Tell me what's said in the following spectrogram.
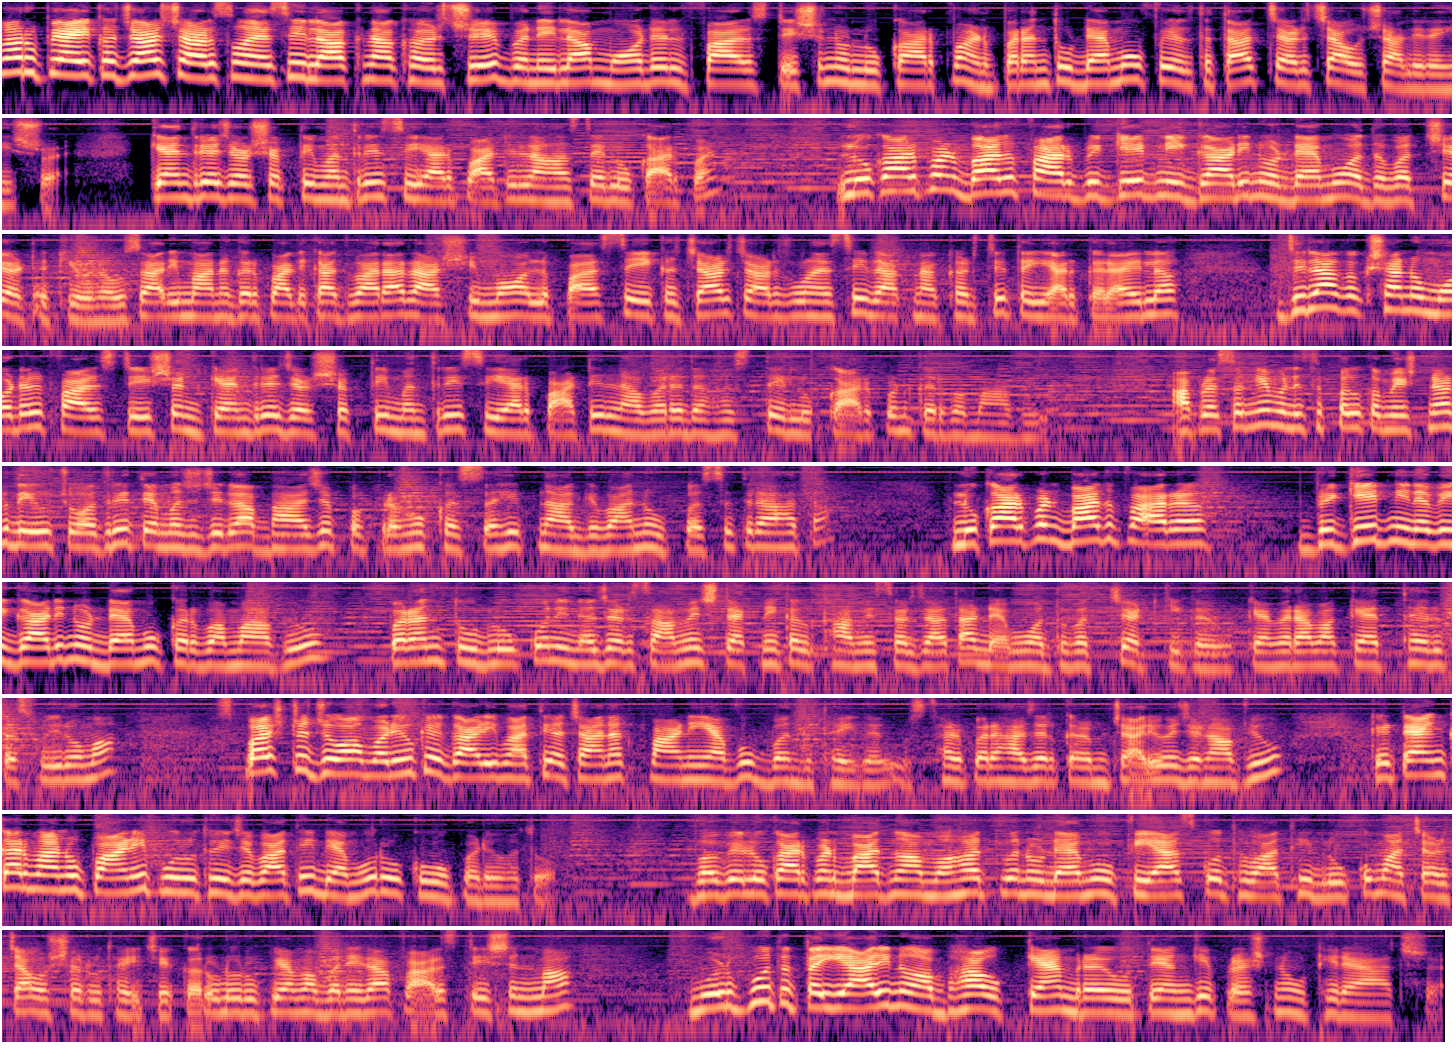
નવસારીમાં રૂપિયા એક હજાર ચારસો એસી લાખના ખર્ચે બનેલા મોડેલ ફાયર સ્ટેશનનું લોકાર્પણ, પરંતુ ડેમો ફેલ થતા ચર્ચાઓ ચાલી રહી છે. કેન્દ્રીય જળશક્તિ મંત્રી સી આર પાટીલના હસ્તે લોકાર્પણ. લોકાર્પણ બાદ ફાયર બ્રિગેડની ગાડીનો ડેમો અધવચ્ચે અટક્યો. નવસારી મહાનગરપાલિકા દ્વારા રાશિ મોલ પાસે એક હજાર ચારસો એસી લાખના ખર્ચે તૈયાર કરાયેલા જિલ્લા કક્ષાનું મોડેલ ફાયર સ્ટેશન કેન્દ્રીય જળશક્તિ મંત્રી સી આર પાટીલના વરદ હસ્તે લોકાર્પણ કરવામાં આવ્યું. આ પ્રસંગે મ્યુનિસિપલ કમિશનર દેવ ચૌધરી તેમજ જિલ્લા ભાજપ પ્રમુખ સહિતના આગેવાનો ઉપસ્થિત રહ્યા હતા. લોકાર્પણ બાદ ફાયર બ્રિગેડની નવી ગાડીનો ડેમો કરવામાં આવ્યો, પરંતુ લોકોની નજર સામે જ ટેકનિકલ ખામી સર્જાતા ડેમો અધવચ્ચે અટકી ગયો. કેમેરામાં કેદ થયેલ તસવીરોમાં સ્પષ્ટ જોવા મળ્યું કે ગાડીમાંથી અચાનક પાણી આવવું બંધ થઈ ગયું. સ્થળ પર હાજર કર્મચારીઓએ જણાવ્યું કે ટેન્કરમાંનું પાણી પૂરું થઈ જવાથી ડેમો રોકવો પડ્યો હતો. ભવ્ય લોકાર્પણ બાદનો આ મહત્વનો ડેમો ફિયાસ્કો થવાથી લોકોમાં ચર્ચાઓ શરૂ થઈ છે. કરોડો રૂપિયામાં બનેલા ફાયર સ્ટેશનમાં મૂળભૂત તૈયારીનો અભાવ કેમ રહ્યો તે અંગે પ્રશ્નો ઉઠી રહ્યા છે.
